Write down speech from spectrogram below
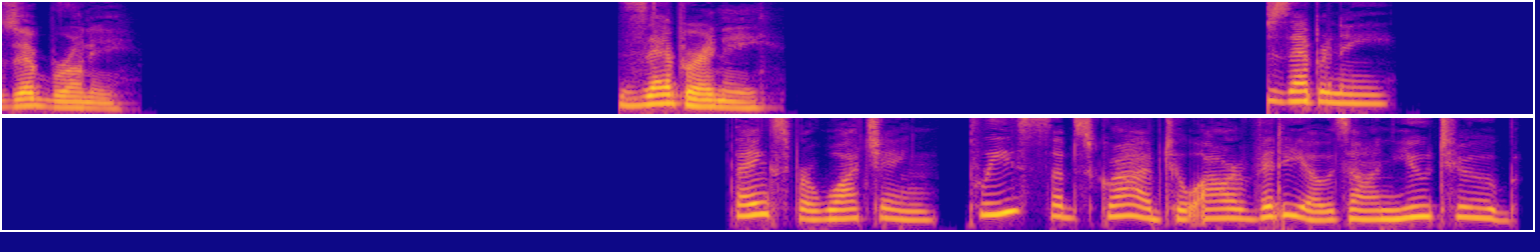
Zebrony. Zebrony. Zebrony. Thanks for watching. Please subscribe to our videos on YouTube.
